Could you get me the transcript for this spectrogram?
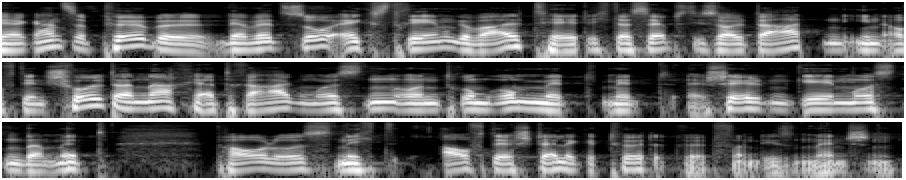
Der ganze Pöbel, der wird so extrem gewalttätig, dass selbst die Soldaten ihn auf den Schultern nachher tragen mussten und drumrum mit, mit Schilden gehen mussten, damit Paulus nicht auf der Stelle getötet wird von diesen Menschen.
